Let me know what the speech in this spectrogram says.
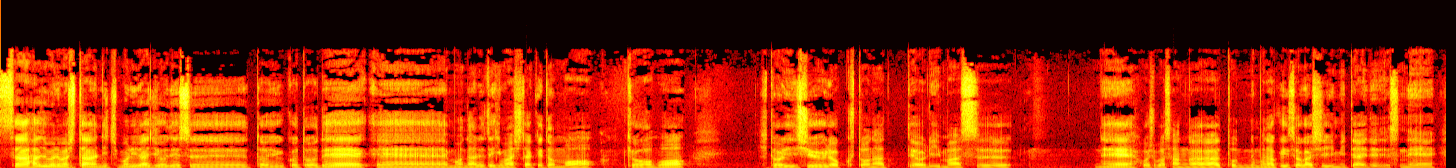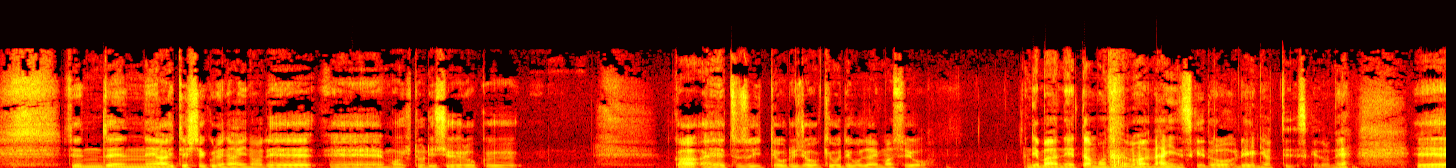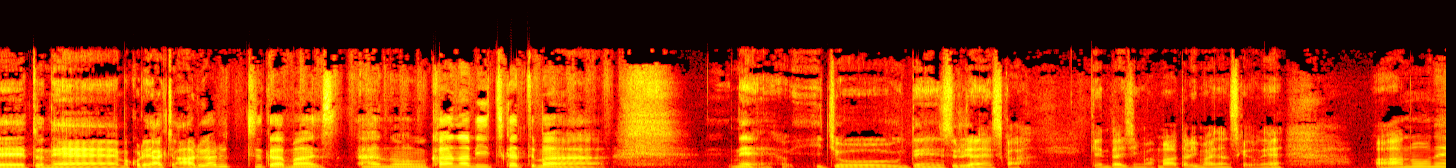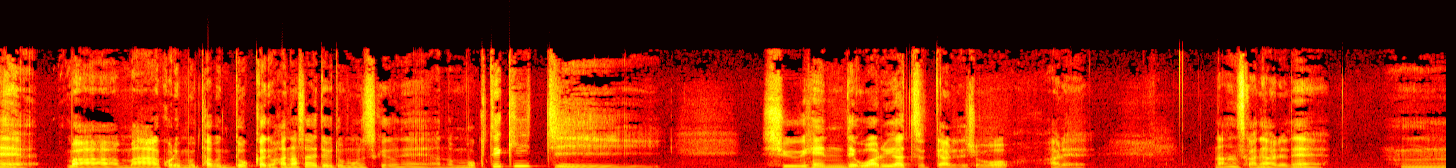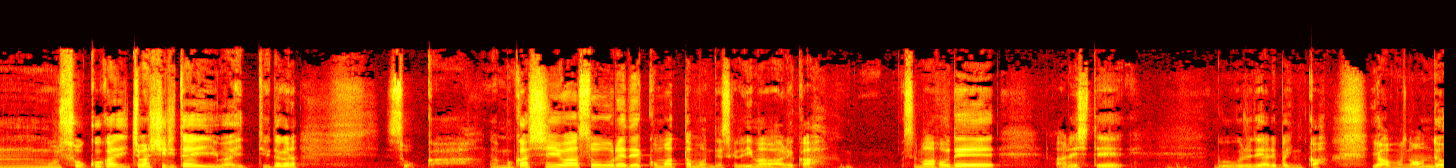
さあ始まりました。日森ラジオです。ということで、えー、もう慣れてきましたけども今日も一人収録となっております。ね星葉さんがとんでもなく忙しいみたいでですね。全然ね相手してくれないので、えー、もう一人収録が、えー、続いておる状況でございますよ。でまあネタもまあないんですけど例によってですけどね。えー、っとね、まあ、これああるあるっつうか、まあ、あの、カーナビ使って、まあ、ね、一応運転するじゃないですか。現代人は。まあ当たり前なんですけどね。あのね、まあまあ、これも多分どっかでも話されてると思うんですけどね、あの、目的地周辺で終わるやつってあるでしょ？あれ。なんですかね、あれね。うんもうそこが一番知りたいわいっていう。だからそうか。昔はそれで困ったもんですけど今はあれか。スマホであれして Google でやればいいんか。いやもうなんで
